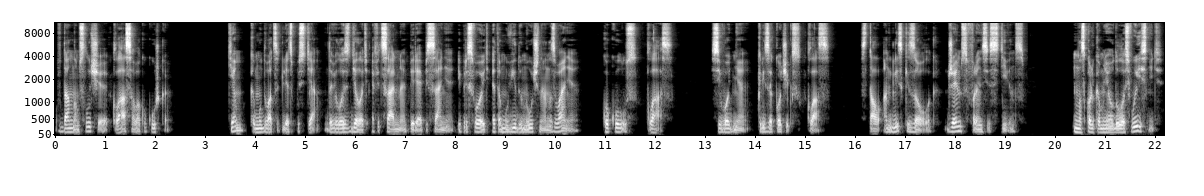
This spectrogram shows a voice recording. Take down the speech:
в данном случае классовая кукушка. Тем, кому 20 лет спустя довелось сделать официальное переописание и присвоить этому виду научное название Кокулус класс. Сегодня Кризокочикс класс стал английский зоолог Джеймс Фрэнсис Стивенс. Насколько мне удалось выяснить,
